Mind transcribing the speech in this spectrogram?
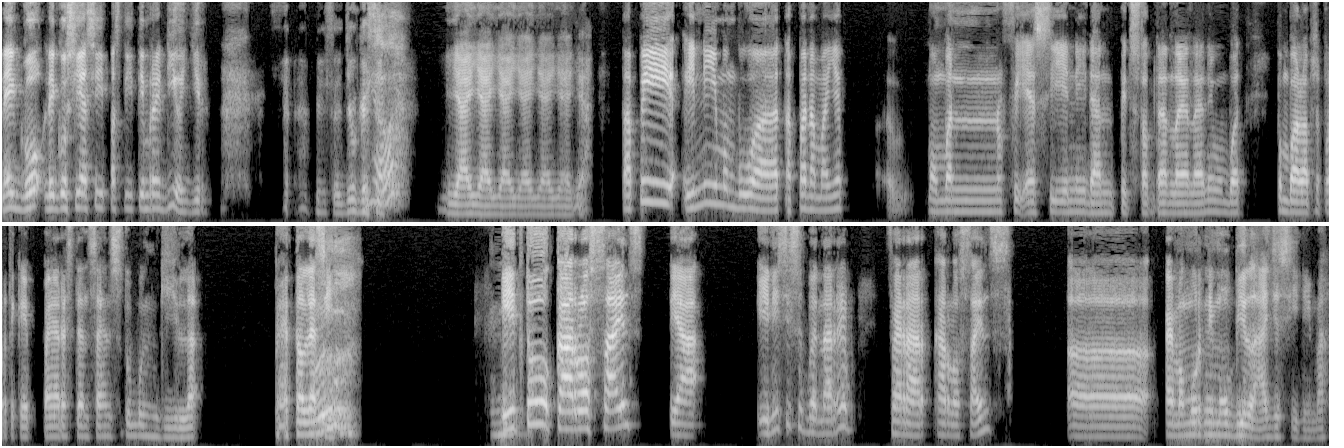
nego negosiasi pas di tim radio anjir. Bisa juga sih. iyalah Iya, iya, iya, iya, iya, iya, iya. Tapi ini membuat apa namanya eh, momen VSC ini dan pit stop dan lain-lain ini membuat pembalap seperti kayak Perez dan Sainz itu menggila. Battle-nya sih. uh, Itu Carlos Sainz ya ini sih sebenarnya Ferrari Carlos Sainz eh emang murni mobil aja sih ini mah.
